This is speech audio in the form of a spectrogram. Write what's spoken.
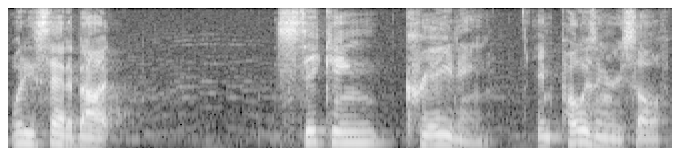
what he said about seeking, creating, imposing yourself,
